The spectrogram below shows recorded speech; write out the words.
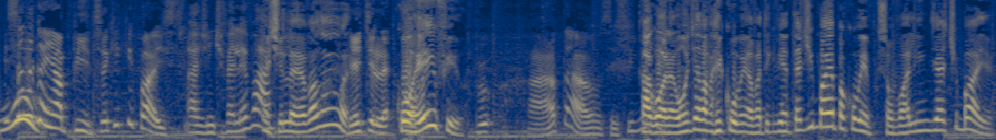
E se Uh! ela ganhar pizza, o que que faz? A gente vai levar. A gente leva lá, A ué. gente le... Correio, filho. Pro- Ah, tá. Você se. Agora, onde ela vai comer? Ela vai ter que vir até de Atibaia pra comer, porque só vale em de Atibaia.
